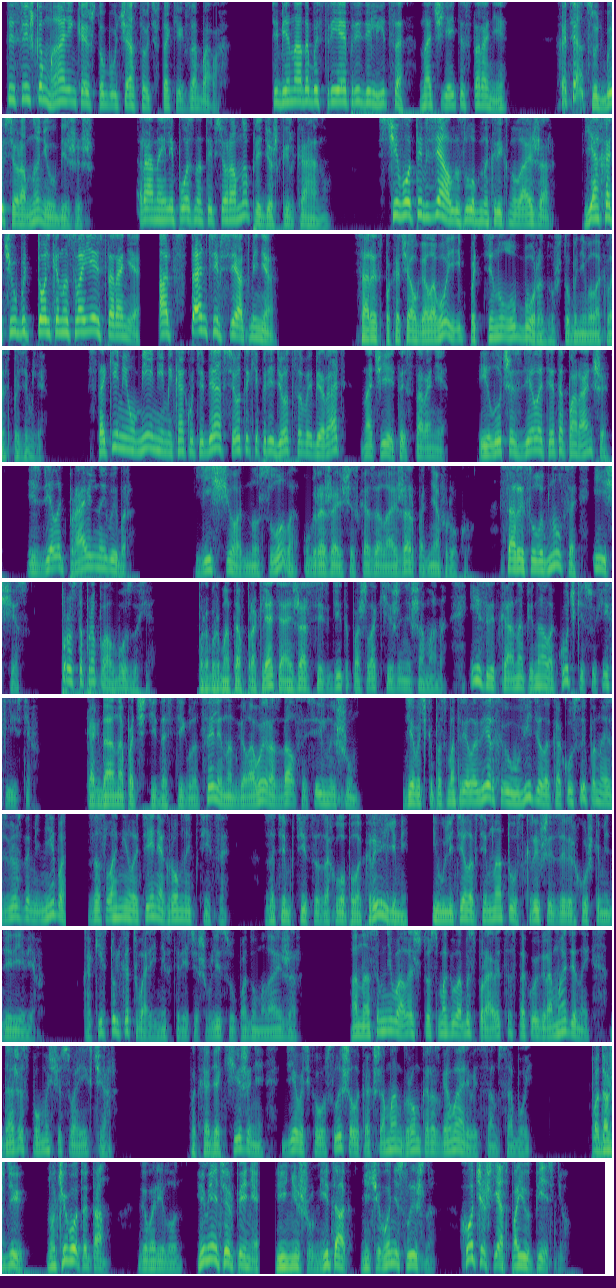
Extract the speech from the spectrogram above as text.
«Ты слишком маленькая, чтобы участвовать в таких забавах. Тебе надо быстрее определиться, на чьей ты стороне. Хотя от судьбы все равно не убежишь. Рано или поздно ты все равно придешь к Иркаану. «С чего ты взял?» — злобно крикнула Айжар. «Я хочу быть только на своей стороне! Отстаньте все от меня!» Сарес покачал головой и подтянул бороду, чтобы не волоклась по земле. «С такими умениями, как у тебя, все-таки придется выбирать, на чьей ты стороне. И лучше сделать это пораньше и сделать правильный выбор». «Еще одно слово», — угрожающе сказала Айжар, подняв руку. Сарыс улыбнулся и исчез. Просто пропал в воздухе. Пробормотав проклятие, Айжар сердито пошла к хижине шамана. Изредка она пинала кучки сухих листьев. Когда она почти достигла цели, над головой раздался сильный шум. Девочка посмотрела вверх и увидела, как усыпанное звездами небо заслонило тень огромной птицы. Затем птица захлопала крыльями и улетела в темноту, скрывшись за верхушками деревьев. «Каких только тварей не встретишь в лесу», — подумала Айжар. Она сомневалась, что смогла бы справиться с такой громадиной даже с помощью своих чар. Подходя к хижине, девочка услышала, как шаман громко разговаривает сам с собой. «Подожди! Ну чего ты там?» — говорил он. «Имей терпение и не шуми так, ничего не слышно. Хочешь, я спою песню?»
